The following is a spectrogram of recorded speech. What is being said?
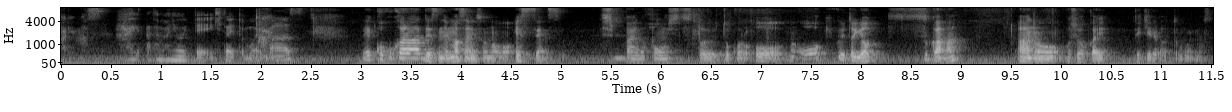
あります。はい、頭に置いていきたいと思います。でここからですねまさにそのエッセンス失敗の本質というところを、まあ大きく言うと4つかなあのご紹介できればと思います。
